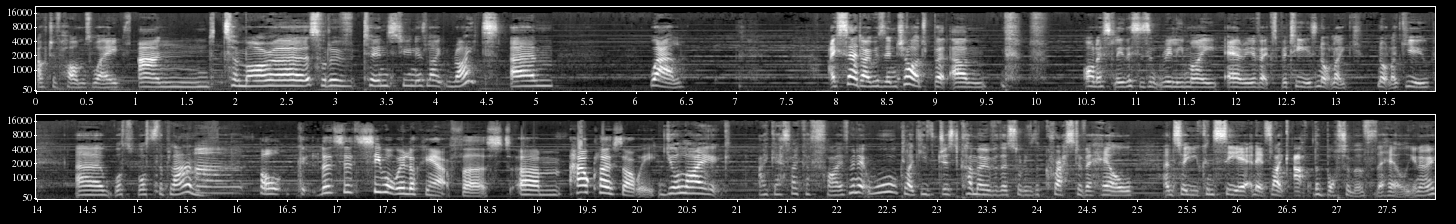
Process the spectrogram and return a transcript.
out of harm's way. And Tamara sort of turns to you and is like, "Right, um, well, I said I was in charge, but um, honestly, this isn't really my area of expertise. Not like not like you. Uh, what's what's the plan? Uh, Well, let's, let's see what we're looking at first. Um, how close are we? You're like, I guess, like a five minute walk. Like you've just come over the sort of the crest of a hill, and so you can see it, and it's like at the bottom of the hill. You know?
